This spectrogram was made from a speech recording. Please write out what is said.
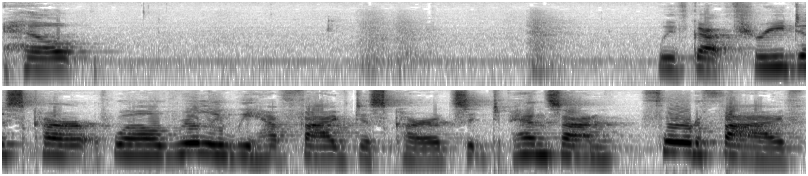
help. We've got three discard. Well, really, we have five discards. It depends on four to five.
